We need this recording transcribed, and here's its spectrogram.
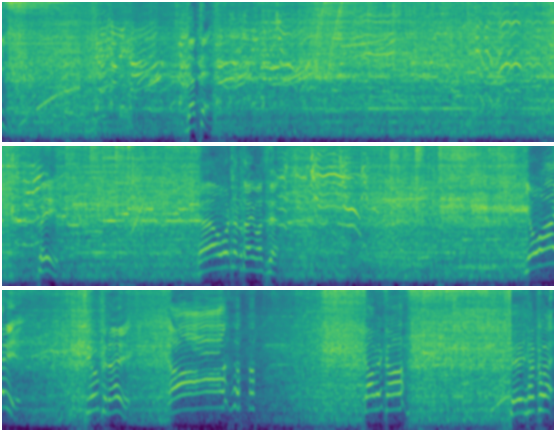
イ弱点クイーン。いやー終わりたくないマジで。弱い。強くない。あー。ダメか。1100倍。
